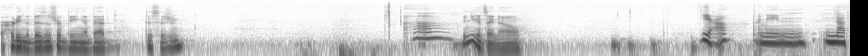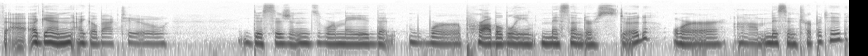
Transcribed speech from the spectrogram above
hurting the business or being a bad decision? Um, And you can say no. yeah, I mean, nothing. Again, I go back to decisions were made that were probably misunderstood or um, misinterpreted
